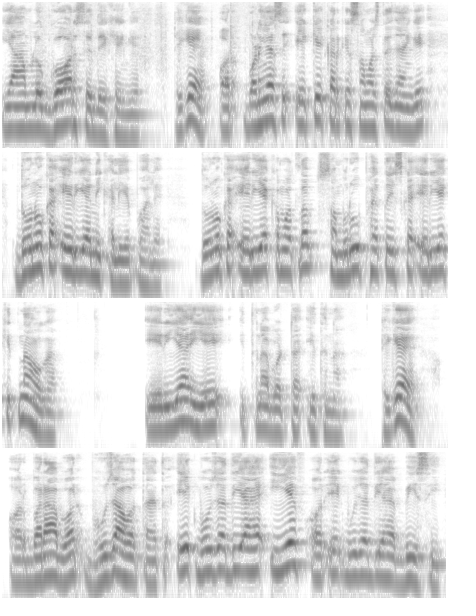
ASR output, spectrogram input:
यहाँ हम लोग गौर से देखेंगे। ठीक है? और बढ़िया से एक एक करके समझते जाएँगे। दोनों का एरिया निकालिए पहले। दोनों का एरिया का मतलब समरूप है तो इसका एरिया कितना होगा? एरिया ये इतना बट्टा इतना। ठीक है? और बराबर भुजा होता है तो एक भुजा दिया है ई एफ़ और एक भुजा दिया है बी सी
